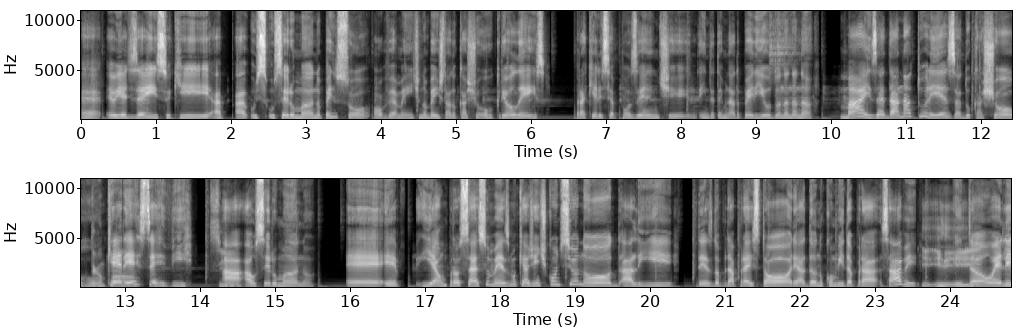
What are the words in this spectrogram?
É, eu ia dizer isso, que a- a- o, o ser humano pensou, obviamente, no bem-estar do cachorro, criou leis para que ele se aposente em determinado período, nananã. Mas é da natureza do cachorro Trampar. querer servir a- ao ser humano. É, é- e é um processo mesmo que a gente condicionou ali, desde a da pré-história, dando comida pra. Sabe? E- e- então ele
